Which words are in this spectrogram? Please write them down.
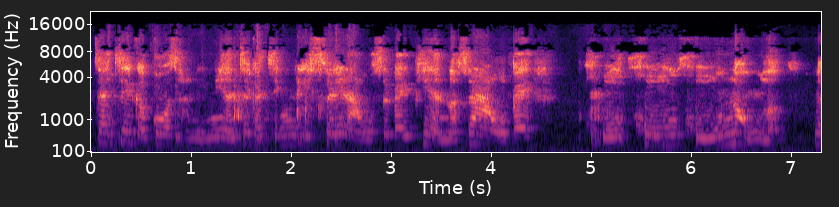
在这个过程里面，这个经历虽然我是被骗了，虽然我被糊糊糊弄了，嗯，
